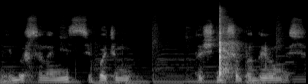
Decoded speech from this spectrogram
Ніби все на місці, потім точніше подивимось.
